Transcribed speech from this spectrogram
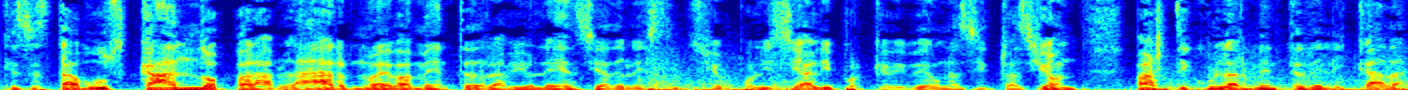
que se está buscando para hablar nuevamente de la violencia de la institución policial y porque vive una situación particularmente delicada.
